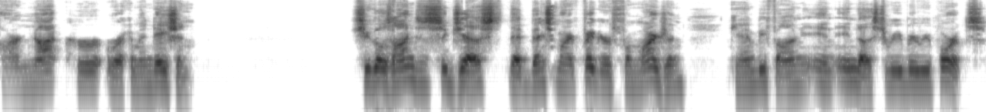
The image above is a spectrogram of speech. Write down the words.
are not her recommendation. She goes on to suggest that benchmark figures for margin can be found in industry reports.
